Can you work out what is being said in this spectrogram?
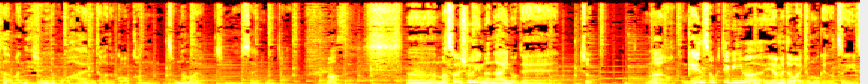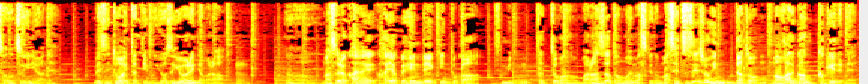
ただまあ、22の子が入れたかどうかわかんない。そんな前だ。そんな最近だったかな。まあ、うん、まあそういう商品がないので、ちょっと、まあ、原則的にはやめた方がいいと思うけど、次、その次にはね。別にとは言ったって今業績悪いんだから、うん。うん。まあそれは解解約返礼金とか、積み立てとかのバランスだとは思いますけど、まあ節税商品だとは、まあわかんない。がん家系でね、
